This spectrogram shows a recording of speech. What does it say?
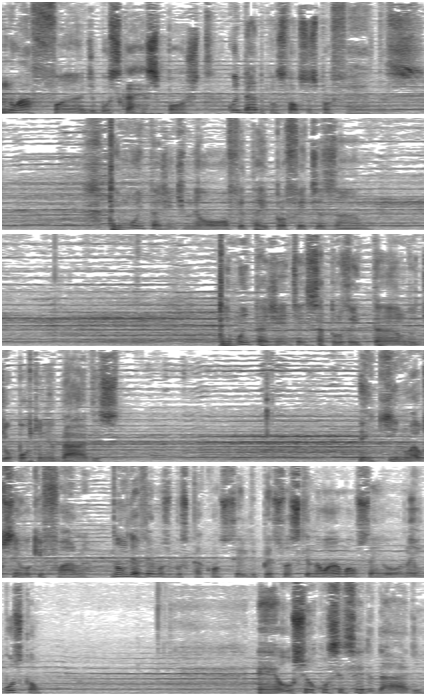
No afã de buscar resposta, cuidado com os falsos profetas. Tem muita gente neófita aí profetizando. Tem muita gente aí se aproveitando de oportunidades em que não é o Senhor que fala. Não devemos buscar conselho de pessoas que não amam o Senhor, nem buscam é o Senhor com sinceridade.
